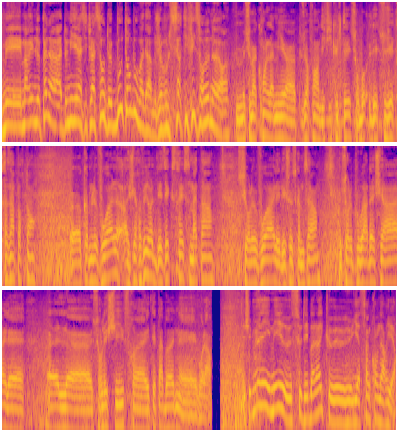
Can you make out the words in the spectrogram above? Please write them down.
Mais Marine Le Pen a, dominé la situation de bout en bout, madame. Je vous le certifie sur l'honneur. Hein. Monsieur Macron l'a mis euh, plusieurs fois en difficulté sur des sujets très importants. Euh, comme le voile, j'ai revu des extraits ce matin sur le voile et des choses comme ça, sur le pouvoir d'achat, sur les chiffres, elle n'était pas bonne et voilà. J'ai mieux aimé euh, ce débat-là qu'il y a cinq ans en arrière.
